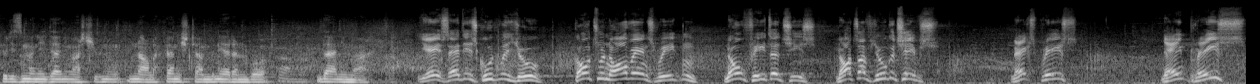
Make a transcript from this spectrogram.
فری زمانی دانیمارکی بن و مناڵەکانیشتان بنێرن بۆ دانیمار Yes, that is good with you. Go to Norway and Sweden. No feta cheese. Lots of fugitives. Next, please. Name, please.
